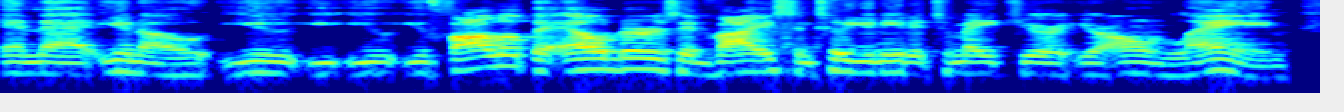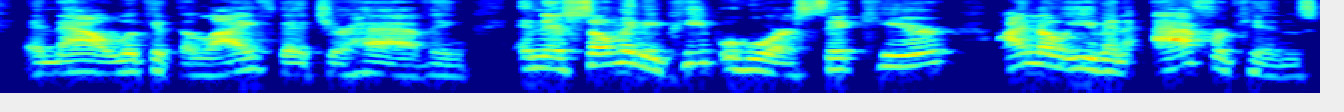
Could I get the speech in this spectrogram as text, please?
and that you know you you you followed the elders advice until you needed to make your your own lane. And now look at the life that you're having. And there's so many people who are sick here. I know even africans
